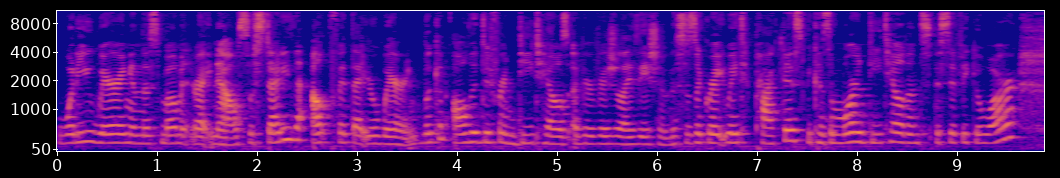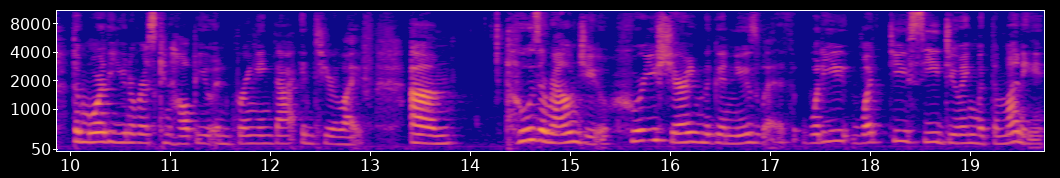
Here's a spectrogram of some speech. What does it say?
What are you wearing in this moment right now? So study the outfit that you're wearing. Look at all the different details of your visualization. This is a great way to practice because the more detailed and specific you are, the more the universe can help you in bringing that into your life. Um, who's around you? Who are you sharing the good news with? What do you what do you see doing with the money?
